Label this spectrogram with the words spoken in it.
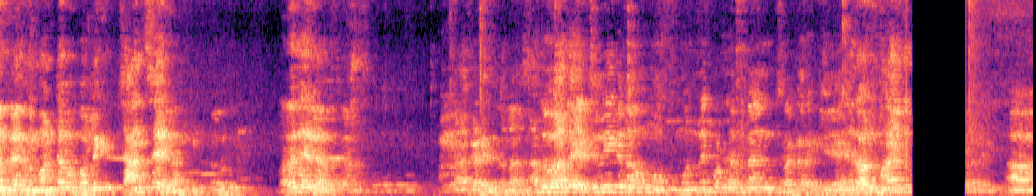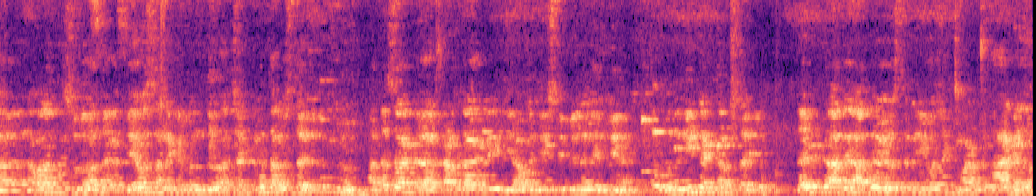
ಅಂದ್ರೆ ಮಂಟಪ ಬರ್ಲಿಕ್ಕೆ ಚಾನ್ಸೇ ಇಲ್ಲ. ಬರೋದೇ ಇಲ್ಲ ಕಡೆ ಇದ್ದಲ್ಲ ಅದು ಅದೇ ಆಕ್ಚುಲಿ ಈಗ ನಾವು ಮೊನ್ನೆ ಕೊಟ್ಟ ಪ್ಲಾನ್ ಪ್ರಕಾರಕ್ಕೆ ಅದು ಅವ್ರಿಗೆ ಮಾಹಿತಿ ಆ, ನವರಾತ್ರಿ ಶುರುವಾದಾಗ ದೇವಸ್ಥಾನಕ್ಕೆ ಬಂದು ಆ ಚಕ್ರ ತರಿಸ್ತಾ ಇದ್ರು. ಆ ದಸರಾ ಕಳೆದಾಗಲಿ ಯಾವ ಜಿ ಎಸ್ ಟಿ ಬಿಲ್ ಅಲ್ಲಿ ಇರ್ಲಿಲ್ಲ. ಒಂದು ನೀಟಾಗಿ ತರಿಸ್ತಾ ಇದ್ರು. ದಯವಿಟ್ಟು ಅದೇ ಅದೇ ವ್ಯವಸ್ಥೆ ಈ ವರ್ಷಕ್ಕೆ ಮಾಡಬೇಕು.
